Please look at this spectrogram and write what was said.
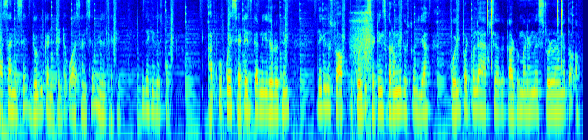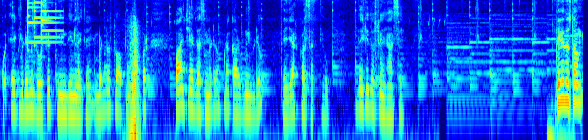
आसानी से जो भी कंटेंट है वो आसानी से मिल सके। ये देखिए दोस्तों, आपको कोई सेटिंग्स करने की ज़रूरत नहीं। देखिए दोस्तों, आप कोई भी सेटिंग्स करोगे दोस्तों या कोई पर्टिकुलर ऐप से अगर कार्टून बनाएँगे स्टोरी बनाएँगे तो आपको एक वीडियो में दो से तीन दिन लग जाएँगे। बट दोस्तों, आप यहाँ पर पाँच या दस मिनट में अपना कार्टून वीडियो तैयार कर सकते हो। तो देखिए दोस्तों, यहाँ से। देखिए दोस्तों, हम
